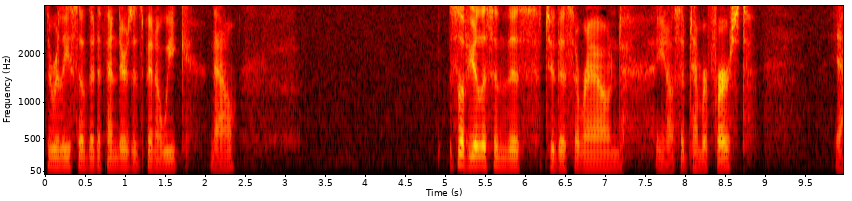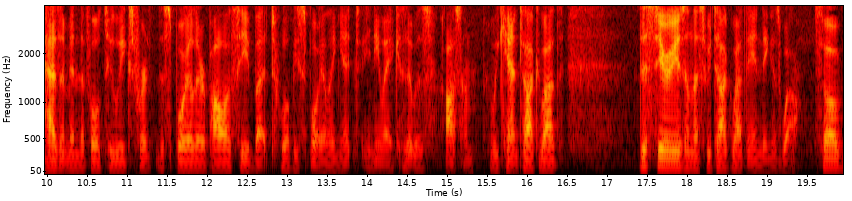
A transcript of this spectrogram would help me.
the release of the Defenders. It's been a week now. So if you're listening to this to this around, you know, September 1st, it hasn't been the full two weeks for the spoiler policy, but we'll be spoiling it anyway because it was awesome. We can't talk about this series unless we talk about the ending as well. So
